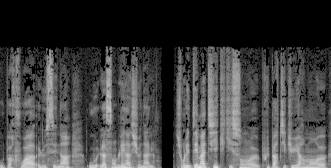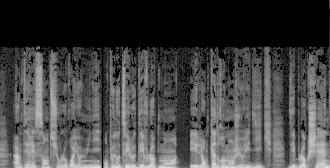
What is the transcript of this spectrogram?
ou parfois le Sénat ou l'Assemblée nationale. Sur les thématiques qui sont euh, plus particulièrement euh, intéressantes sur le Royaume-Uni, on peut noter le développement et l'encadrement juridique des blockchains,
